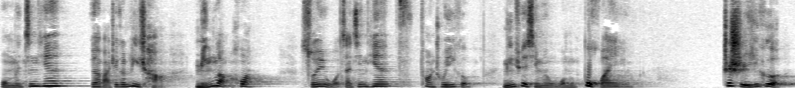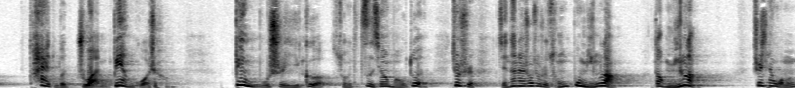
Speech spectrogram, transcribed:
我们今天要把这个立场明朗化，所以我在今天放出一个明确新闻，我们不欢迎，这是一个态度的转变过程。并不是一个所谓的自相矛盾，就是简单来说，就是从不明朗到明朗。之前我们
